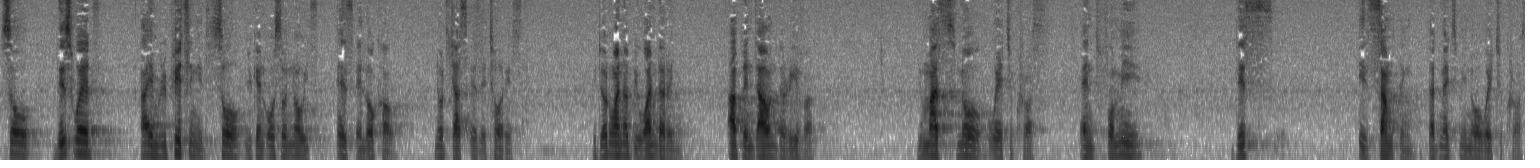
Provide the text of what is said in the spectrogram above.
So this word, I am repeating it so you can also know it as a local, not just as a tourist. You don't want to be wandering up and down the river you must know where to cross. And for me, this is something that makes me know where to cross.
